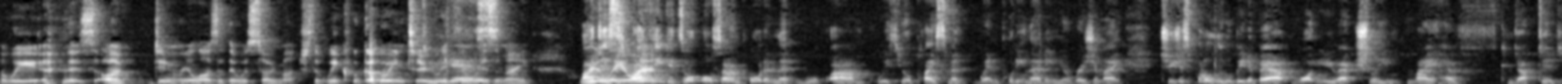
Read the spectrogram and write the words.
Are we? There's. I didn't realise that there was so much that we could go into with Yes. the resume. I just I it. think it's also important that um, with your placement when putting that in your resume to just put a little bit about what you actually may have conducted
